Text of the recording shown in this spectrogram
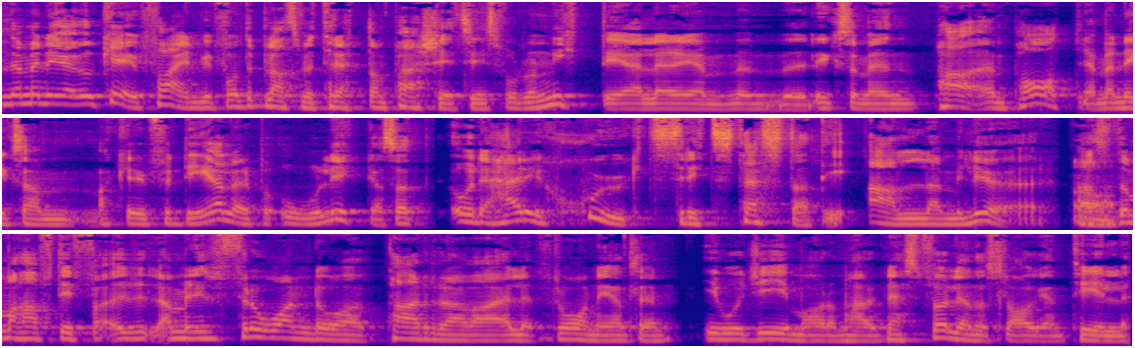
nej men okej, okay, fine. Vi får inte plats med 13 pers i ett stridsfordon 90 eller en, liksom en, en Patria. Men liksom, man kan ju fördela det på olika. Så att, och det här är sjukt stridstestat i alla miljöer. Ja. Alltså de har haft det från då Tarrava, eller från egentligen Iwo Jima och de här nästföljande slagen till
